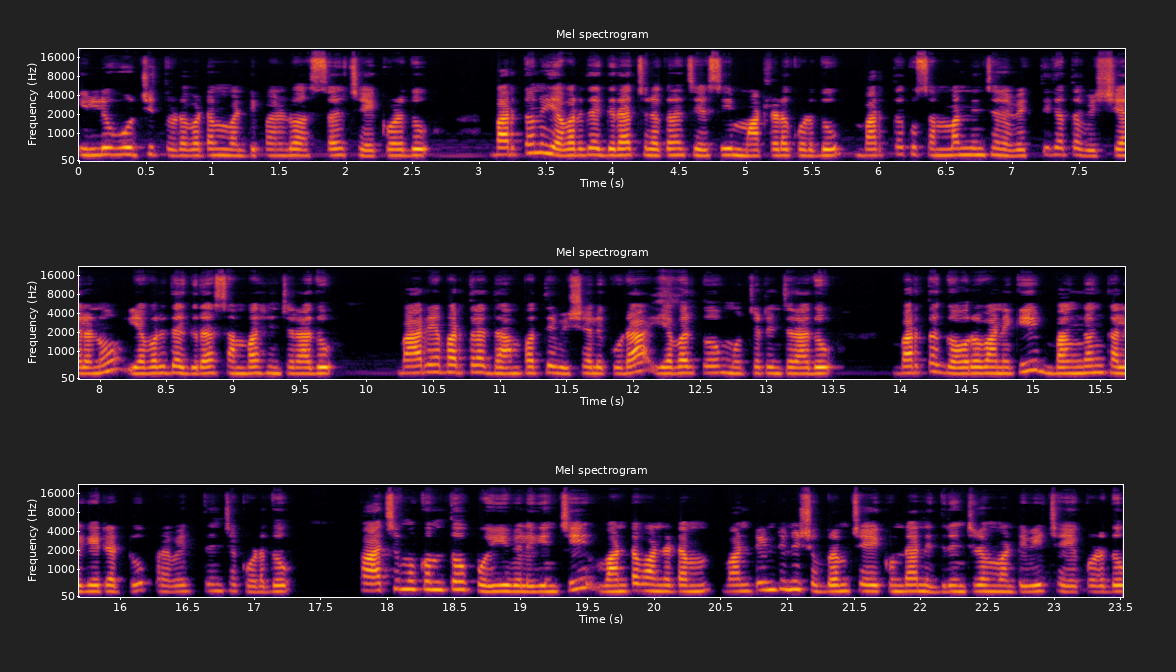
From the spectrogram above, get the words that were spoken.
ఇల్లు ఊడ్చి తుడవటం వంటి పనులు అస్సలు చేయకూడదు. భర్తను ఎవరి దగ్గర చులకన చేసి మాట్లాడకూడదు. భర్తకు సంబంధించిన వ్యక్తిగత విషయాలను ఎవరి దగ్గర సంభాషించరాదు. భార్యాభర్తల దాంపత్య విషయాలు కూడా ఎవరితో ముచ్చటించరాదు. భర్త గౌరవానికి భంగం కలిగేటట్టు ప్రవర్తించకూడదు. పాచిముఖంతో పొయ్యి వెలిగించి వంట వండటం వంటింటిని శుభ్రం చేయకుండా నిద్రించడం వంటివి చేయకూడదు.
